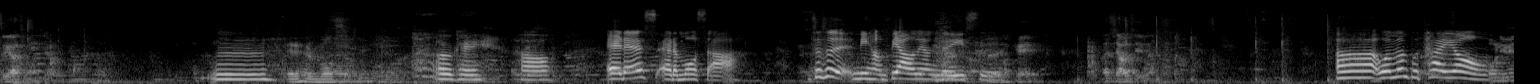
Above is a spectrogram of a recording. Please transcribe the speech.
这个要怎么讲？嗯 e hermoso。，OK，好，eres hermosa，就是你很漂亮的意思。OK，那小姐呢？啊，我们不太用哦，用你们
